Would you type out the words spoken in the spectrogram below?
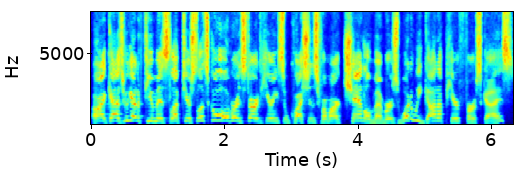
All right, guys, we got a few minutes left here, so let's go over and start hearing some questions from our channel members. What do we got up here first, guys?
